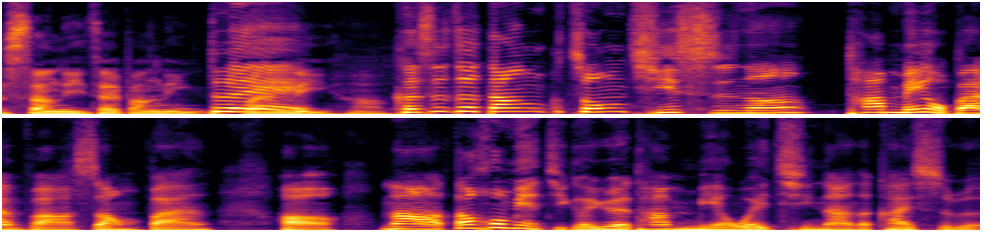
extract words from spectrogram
上帝在帮你管理哈。可是这当中其实呢，他没有办法上班。好，那到后面几个月，他勉为其难的开始，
